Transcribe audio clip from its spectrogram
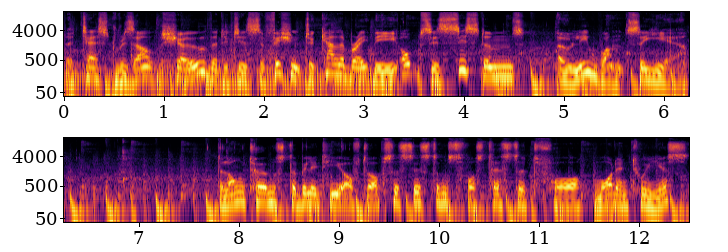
the test results show that it is sufficient to calibrate the OPSIS systems only once a year. The long-term stability of the OPSIS systems was tested for more than two years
